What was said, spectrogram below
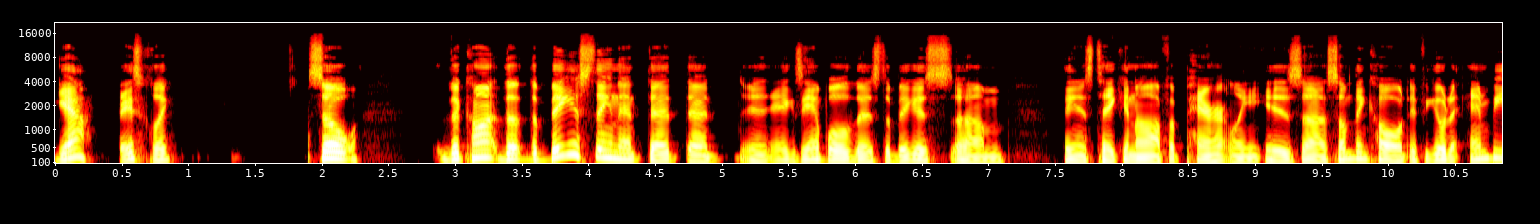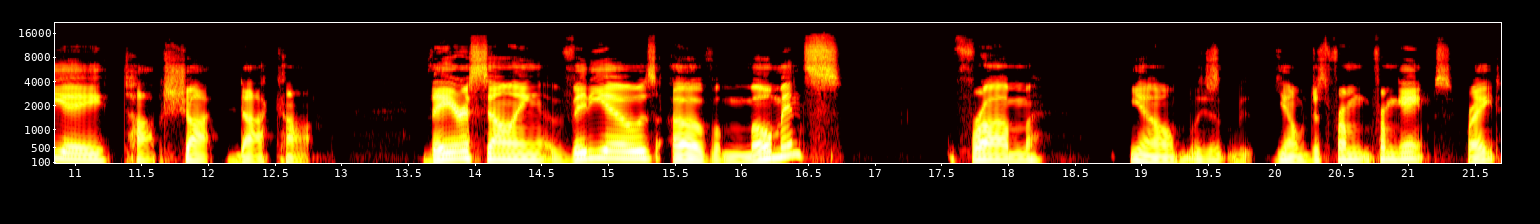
Yeah, basically. So the con the, the biggest thing that that that example of this, the biggest um thing that's taken off apparently is uh, something called if you go to nba NBATopShot.com, they are selling videos of moments from you know just you know just from from games, right?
